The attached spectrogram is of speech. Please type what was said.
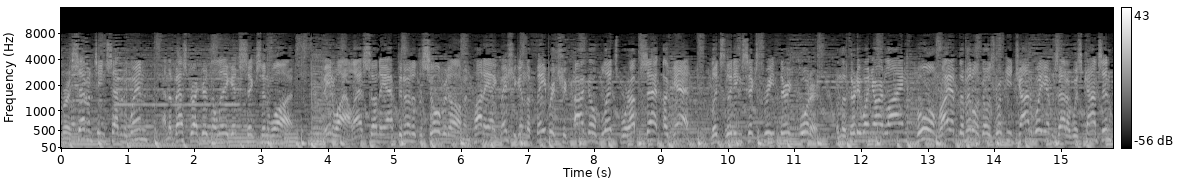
for a 17-7 win and the best record in the league at 6-1. Meanwhile, last Sunday afternoon at the Silverdome in Pontiac, Michigan, the favorite Chicago Blitz were upset again. Blitz leading 6-3 third quarter. From the 31-yard line, boom, right up the middle goes rookie John Williams out of Wisconsin.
